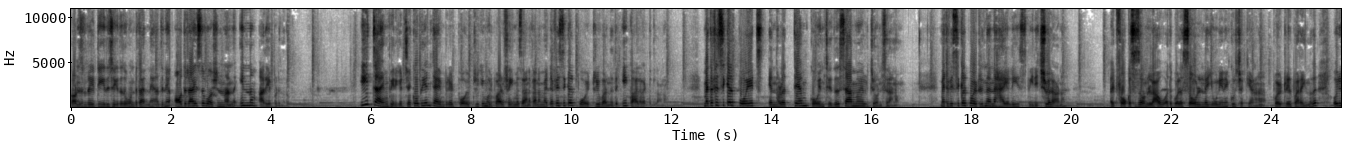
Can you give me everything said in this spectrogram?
കോൺസെൻട്രേറ്റ് ചെയ്ത് ചെയ്തതുകൊണ്ട് തന്നെ അതിനെ ഓതറൈസ്ഡ് വേർഷൻ എന്നാണ് ഇന്നും അറിയപ്പെടുന്നത്. ഈ time period Jacobean time period പോയട്രിക്കും ഒരുപാട് ഫേമസ് ആണ്. കാരണം മെറ്റഫിസിക്കൽ പോയട്രി വന്നത് ഈ കാലഘട്ടത്തിലാണ്. മെറ്റഫിസിക്കൽ പോയറ്റ്സ് എന്നുള്ള ടേം കോയിൻ ചെയ്തത് സാമുവൽ ജോൺസൺ ആണ്. മെറ്റഫിസിക്കൽ പോയട്രി എന്ന് പറഞ്ഞാൽ ഹൈലി സ്പിരിച്വൽ ആണ്. ഇറ്റ് ഫോക്കസസ് ഓൺ ലവ് അതുപോലെ സോളിന്റെ യൂണിയനെ കുറിച്ചൊക്കെയാണ് പോയട്രിയിൽ പറയുന്നത്. ഒരു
